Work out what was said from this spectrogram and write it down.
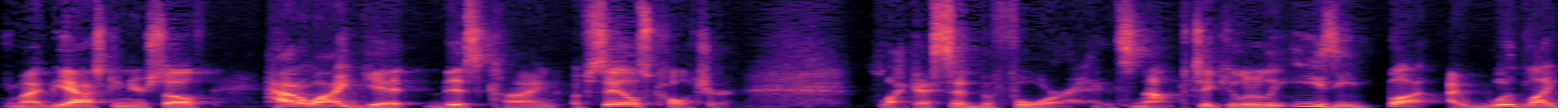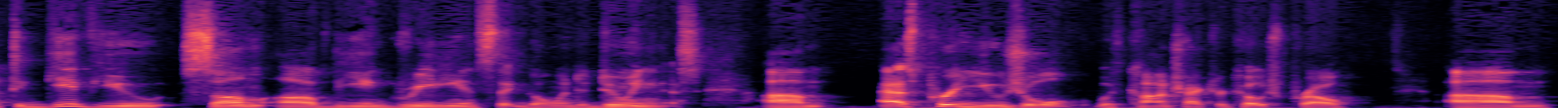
you might be asking yourself, how do I get this kind of sales culture? Like I said before, it's not particularly easy, but I would like to give you some of the ingredients that go into doing this. Um, as per usual with Contractor Coach Pro, um,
